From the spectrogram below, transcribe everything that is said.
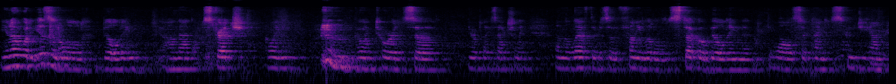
You know what is an old building on that stretch going, going towards uh, your place, actually? On the left, there's a funny little stucco building that the walls are kind of scoogey on.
